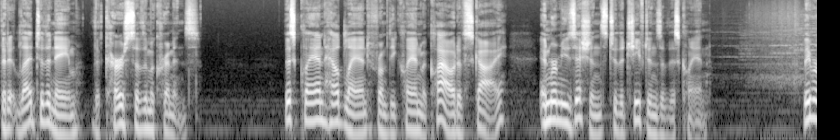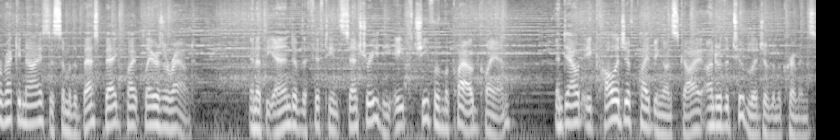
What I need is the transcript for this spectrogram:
that it led to the name the Curse of the MacCrimmons. This clan held land from the Clan MacLeod of Skye and were musicians to the chieftains of this clan. They were recognized as some of the best bagpipe players around, and at the end of the 15th century, the 8th chief of MacLeod clan endowed a college of piping on Skye under the tutelage of the MacCrimmons,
